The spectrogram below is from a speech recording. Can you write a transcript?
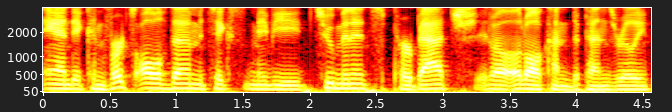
and it converts all of them. It takes maybe two minutes per batch. It all, it all kind of depends really,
